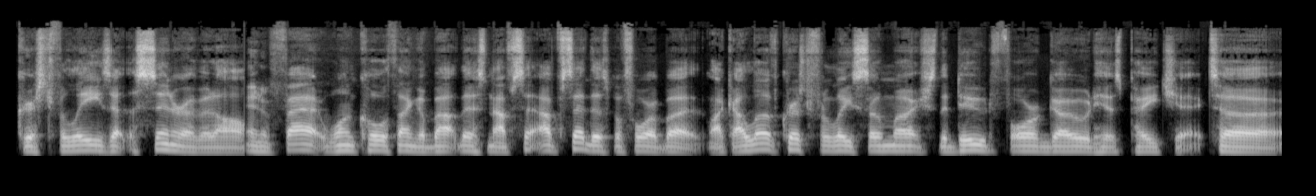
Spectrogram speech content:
Christopher Lee's at the center of it all. And in fact, one cool thing about this, and I've said I've said this before, but like I love Christopher Lee so much. The dude foregoed his paycheck to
